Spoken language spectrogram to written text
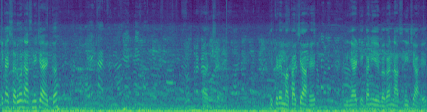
हे काय सर्व नाचणीचे आहेत का? हे नाचणीचे आहेत, ते मक्याचे आहेत. अच्छा. तिकडे मकाचे आहेत. आणि या ठिकाणी हे बघा नाचणीचे आहेत.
